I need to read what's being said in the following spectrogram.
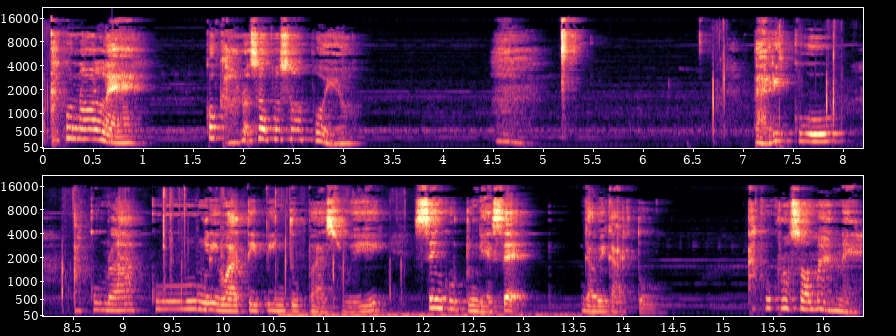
aku noleh, kok gak ono sapa-sapa ya? Bariku, aku mlaku ngliwati pintu busway sing kudu gesek gawe kartu. Aku krasa maneh.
